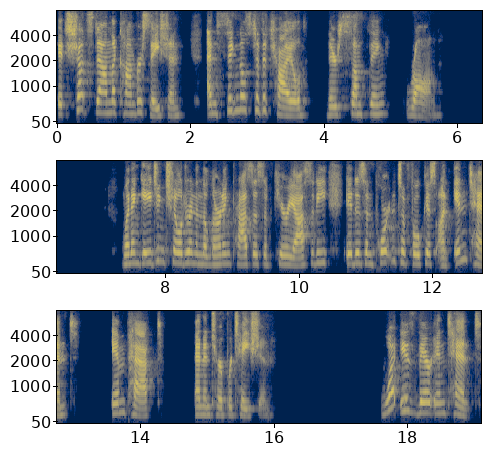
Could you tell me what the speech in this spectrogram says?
it shuts down the conversation and signals to the child there's something wrong. When engaging children in the learning process of curiosity, it is important to focus on intent, impact, and interpretation. What is their intent?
